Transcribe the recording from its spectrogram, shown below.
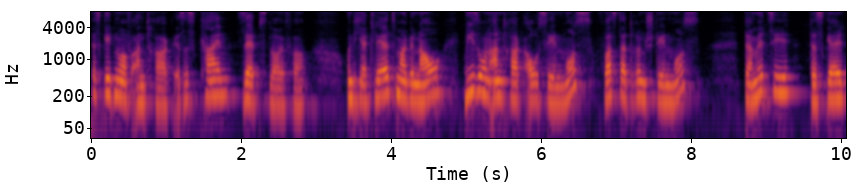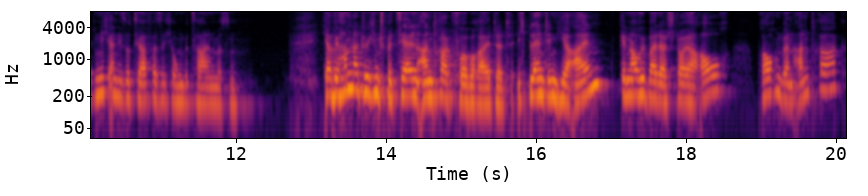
Es geht nur auf Antrag. Es ist kein Selbstläufer. Und ich erkläre jetzt mal genau, wie so ein Antrag aussehen muss, was da drin stehen muss, damit Sie das Geld nicht an die Sozialversicherung bezahlen müssen. Ja, wir haben natürlich einen speziellen Antrag vorbereitet. Ich blende ihn hier ein. Genau wie bei der Steuer auch, brauchen wir einen Antrag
